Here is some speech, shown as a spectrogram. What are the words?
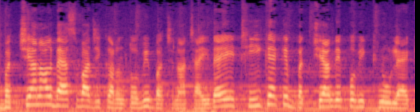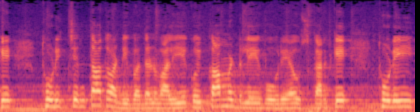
ਬੱਚਿਆਂ ਨਾਲ ਬਹਿਸਬਾਜ਼ੀ ਕਰਨ ਤੋਂ ਵੀ ਬਚਣਾ ਚਾਹੀਦਾ ਹੈ। ਇਹ ਠੀਕ ਹੈ ਕਿ ਬੱਚਿਆਂ ਦੇ ਭਵਿੱਖ ਨੂੰ ਲੈ ਕੇ ਥੋੜੀ ਚਿੰਤਾ ਤੁਹਾਡੀ ਵਧਣ ਵਾਲੀ ਹੈ, ਕੋਈ ਕੰਮ ਡਿਲੇ ਹੋ ਰਿਹਾ ਉਸ ਕਰਕੇ ਥੋੜੀ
